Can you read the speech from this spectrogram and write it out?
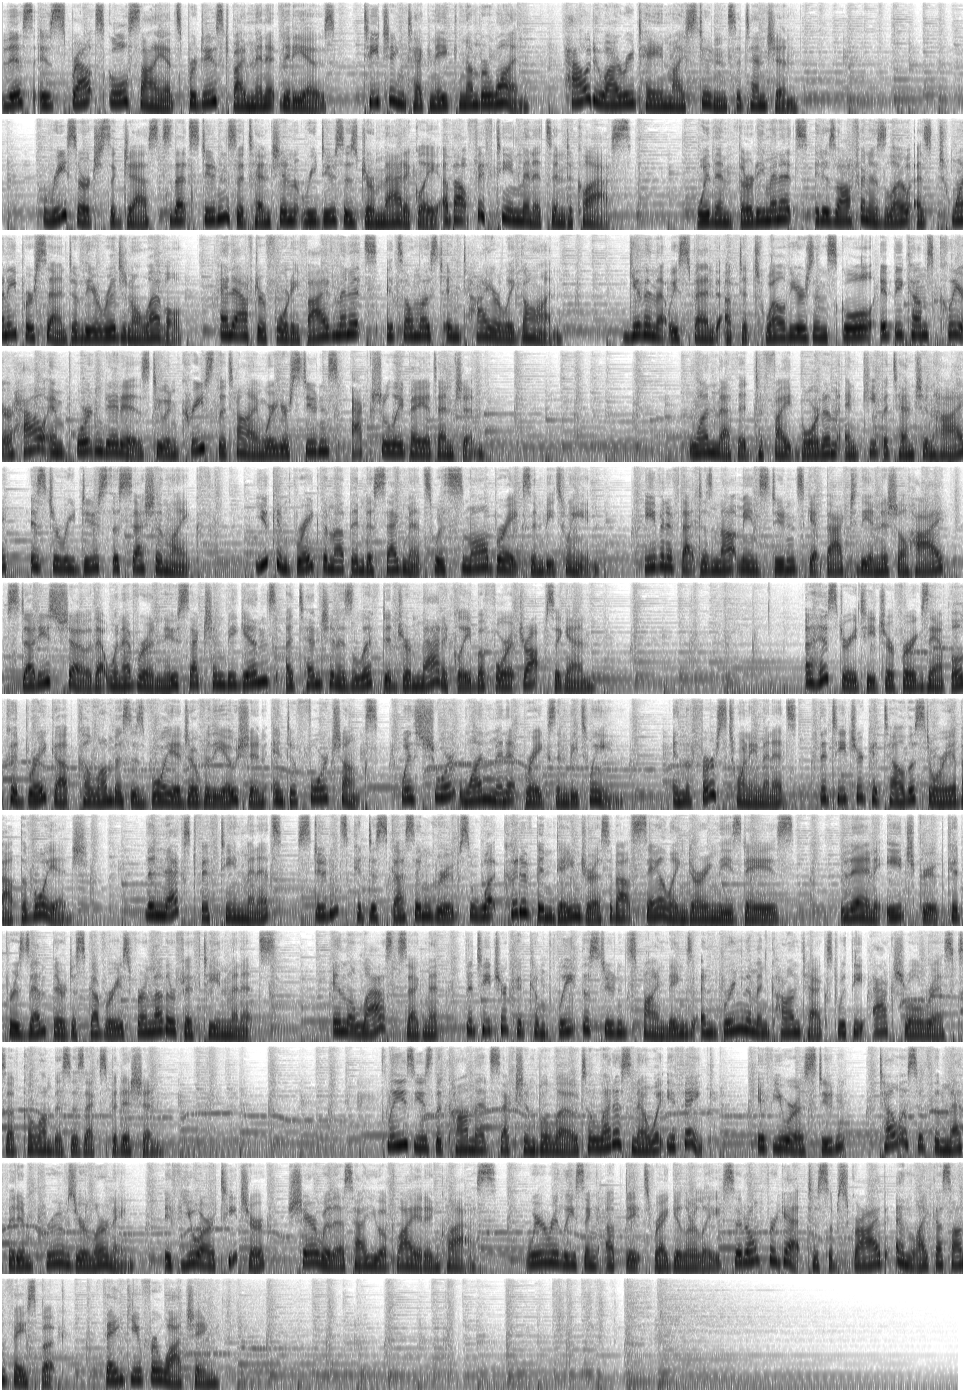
This is Sprout School Science produced by Minute Videos. Teaching technique number one How do I retain my students' attention? Research suggests that students' attention reduces dramatically about 15 minutes into class. Within 30 minutes, it is often as low as 20% of the original level, and after 45 minutes, it's almost entirely gone. Given that we spend up to 12 years in school, it becomes clear how important it is to increase the time where your students actually pay attention. One method to fight boredom and keep attention high is to reduce the session length. You can break them up into segments with small breaks in between. Even if that does not mean students get back to the initial high, studies show that whenever a new section begins, attention is lifted dramatically before it drops again. A history teacher, for example, could break up Columbus's voyage over the ocean into four chunks with short one minute breaks in between. In the first 20 minutes, the teacher could tell the story about the voyage. The next 15 minutes, students could discuss in groups what could have been dangerous about sailing during these days. Then each group could present their discoveries for another 15 minutes. In the last segment, the teacher could complete the students' findings and bring them in context with the actual risks of Columbus's expedition. Please use the comment section below to let us know what you think. If you are a student, tell us if the method improves your learning. If you are a teacher, share with us how you apply it in class. We're releasing updates regularly, so don't forget to subscribe and like us on Facebook. Thank you for watching.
